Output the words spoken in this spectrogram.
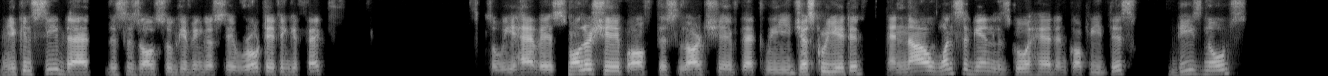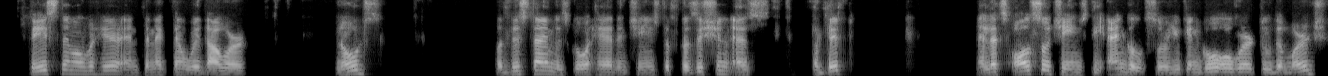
And you can see that this is also giving us a rotating effect. So we have a smaller shape of this large shape that we just created. And now once again, let's go ahead and copy this, these nodes, paste them over here and connect them with our nodes. But this time, let's go ahead and change the position as a bit. And let's also change the angle. So you can go over to the merge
